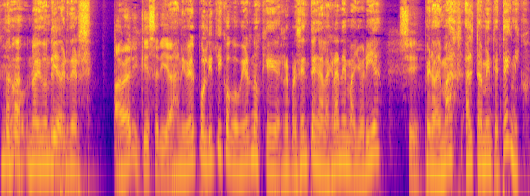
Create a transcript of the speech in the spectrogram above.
No, no hay dónde perderse. A ver, ¿y qué sería? A nivel político, gobiernos que representen a las grandes mayorías, Sí. pero además altamente técnicos.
